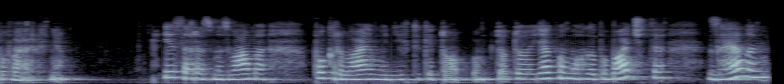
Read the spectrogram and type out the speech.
поверхня. І зараз ми з вами покриваємо нігтики топом. Тобто, як ви могли побачити, з гелем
